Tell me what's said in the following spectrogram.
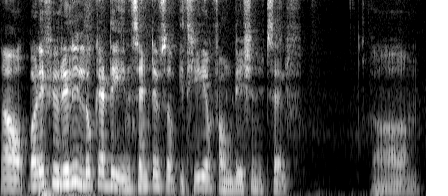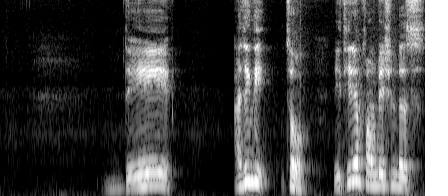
Now, but if you really look at the incentives of Ethereum Foundation itself, um, they, I think the so the Ethereum Foundation does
